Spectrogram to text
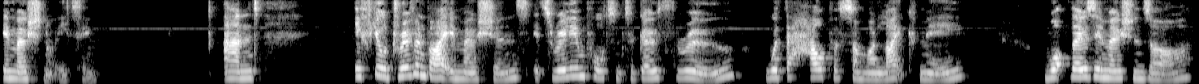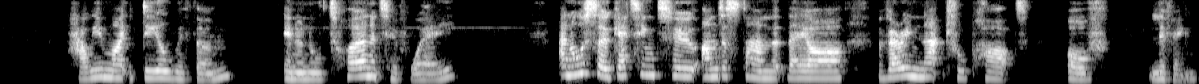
emotional eating. And if you're driven by emotions, it's really important to go through with the help of someone like me what those emotions are, how you might deal with them in an alternative way, and also getting to understand that they are a very natural part of living.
